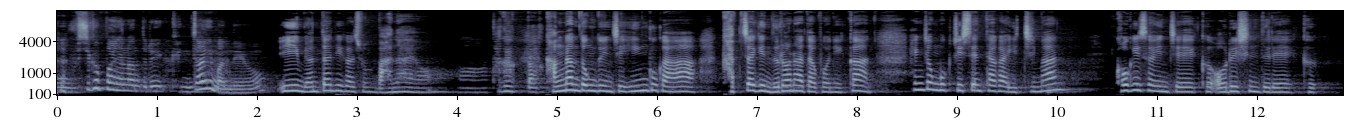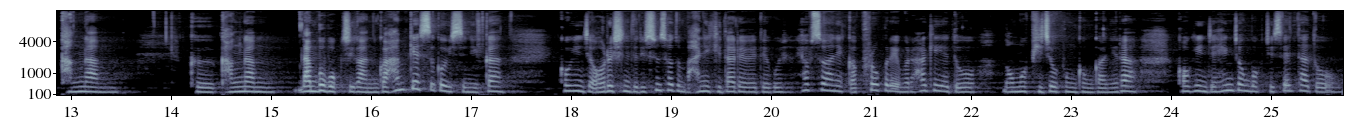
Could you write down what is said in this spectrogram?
오, 시급한 현안들이 굉장히 많네요. 이 면 단위가 좀 많아요. 아, 다각각. 강남동도 이제 인구가 갑자기 늘어나다 보니까 행정복지센터가 있지만 거기서 이제 그 어르신들의 그 강남 그 강남 남부복지관과 함께 쓰고 있으니까 거기 이제 어르신들이 순서도 많이 기다려야 되고 협소하니까 프로그램을 하기에도 너무 비좁은 공간이라 거기 이제 행정복지센터도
